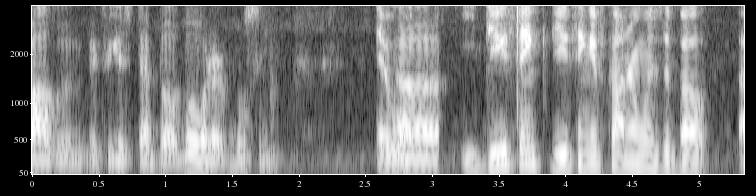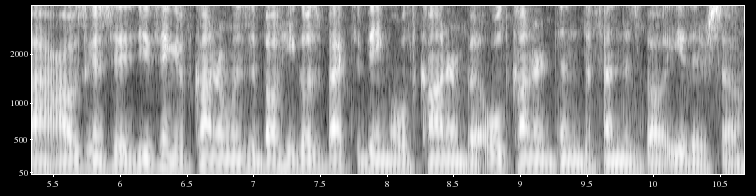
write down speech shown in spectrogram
problem if he gets that belt but whatever we'll see it will. uh do you think? Do you think if Conor wins the belt? Uh, I was gonna say, do you think if Conor wins the belt, he goes back to being old Conor? But old Conor didn't defend his belt either, so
